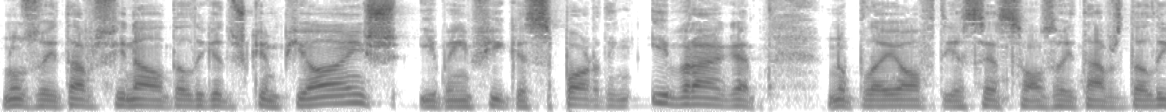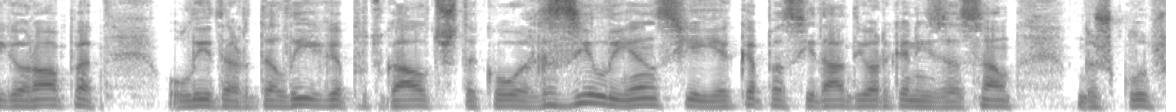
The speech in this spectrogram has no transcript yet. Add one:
nos oitavos final da Liga dos Campeões e Benfica, Sporting e Braga no play-off de acesso aos oitavos da Liga Europa, o líder da Liga Liga Portugal destacou a resiliência e a capacidade de organização dos clubes,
